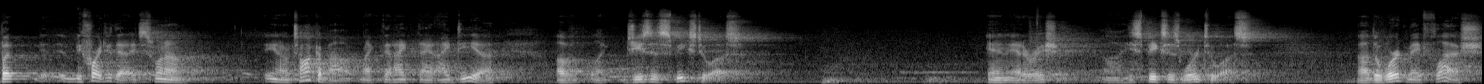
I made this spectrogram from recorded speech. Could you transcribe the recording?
But uh, before I do that, I just want to, you know, talk about like that, that idea of like Jesus speaks to us in adoration. Uh, he speaks His word to us. Uh, the Word made flesh.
